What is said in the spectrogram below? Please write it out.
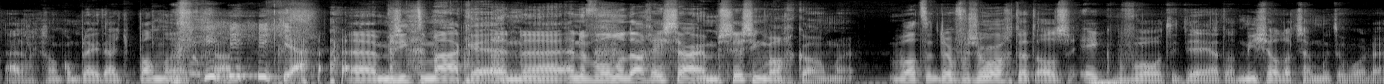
eigenlijk gewoon compleet uit je pan eh, te gaan. ja. eh, muziek te maken. En, en de volgende dag is daar een beslissing van gekomen. Wat ervoor zorgt dat als ik bijvoorbeeld het idee had dat Michel dat zou moeten worden,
